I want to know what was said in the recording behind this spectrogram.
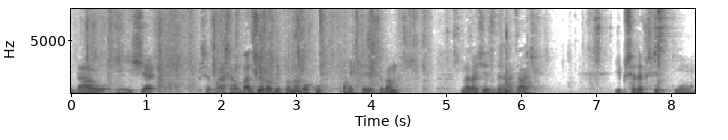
Udało mi się. Przepraszam Was, że robię to na boku. Nie chcę jeszcze Wam na razie zdradzać. I przede wszystkim,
